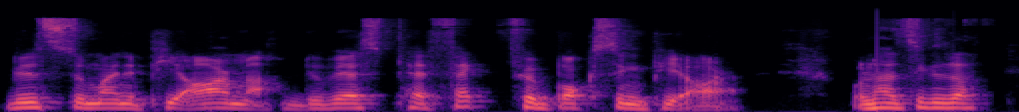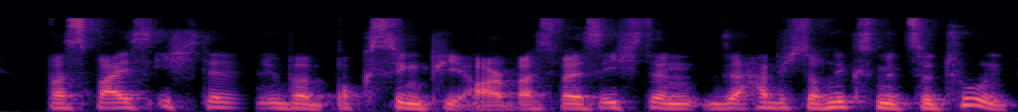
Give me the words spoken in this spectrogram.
willst du meine PR machen? Du wärst perfekt für Boxing PR. Und hat sie gesagt, was weiß ich denn über Boxing PR? Was weiß ich denn? Da habe ich doch nichts mit zu tun.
